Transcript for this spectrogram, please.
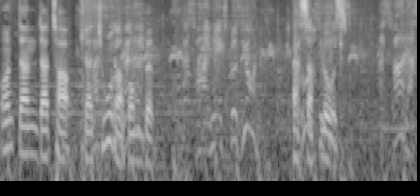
Und dann Data Datura-Bombe. Das war eine Explosion. Ach, sag bloß. Was war das?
